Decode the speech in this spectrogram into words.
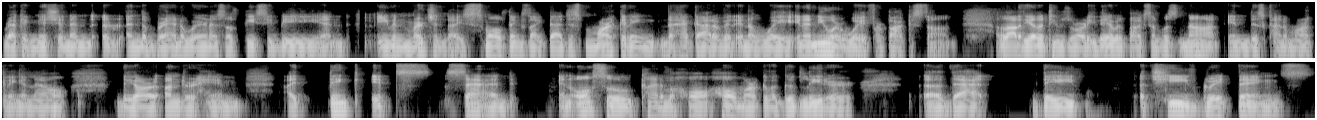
recognition and and the brand awareness of PCB and even merchandise, small things like that, just marketing the heck out of it in a way, in a newer way for Pakistan. A lot of the other teams were already there, but Pakistan was not in this kind of marketing, and now they are under him. I think it's sad and also kind of a hall- hallmark of a good leader uh, that they achieve great things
